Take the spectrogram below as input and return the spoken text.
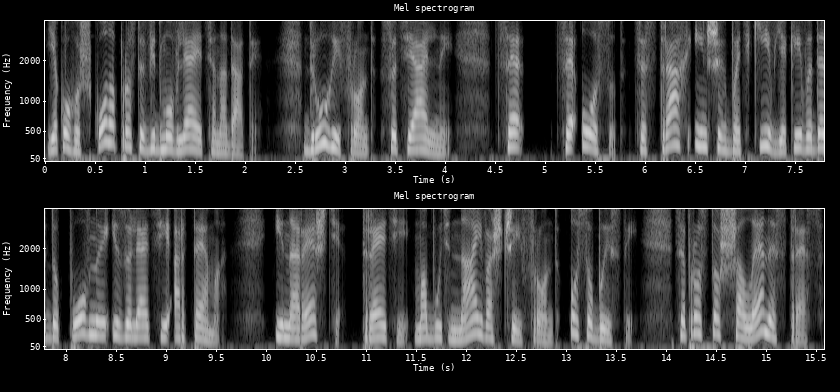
якого школа просто відмовляється надати. Другий фронт – соціальний. Це, це осуд, це страх інших батьків, який веде до повної ізоляції Артема. І нарешті, третій, мабуть, найважчий фронт – особистий. Це просто шалений стрес,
